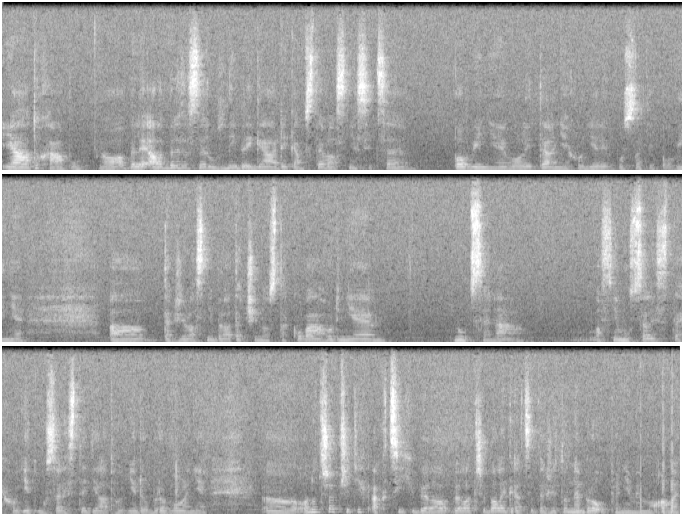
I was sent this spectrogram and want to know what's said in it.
já to chápu, jo, byly, ale byly zase různé brigády, kam jste vlastně sice povinně, volitelně chodili, v podstatě povinně, a, takže vlastně byla ta činnost taková hodně nucená. Vlastně museli jste chodit, museli jste dělat hodně dobrovolně. Uh, ono třeba při těch akcích byla, byla třeba legrace, takže to nebylo úplně mimo, ale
